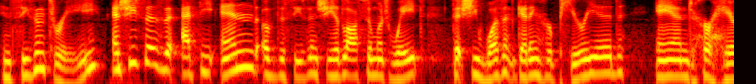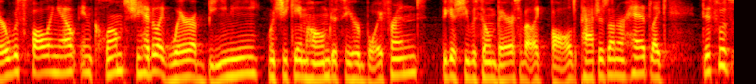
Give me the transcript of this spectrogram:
in season three. And she says that at the end of the season, she had lost so much weight that she wasn't getting her period and her hair was falling out in clumps. She had to like wear a beanie when she came home to see her boyfriend because she was so embarrassed about like bald patches on her head. Like this was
